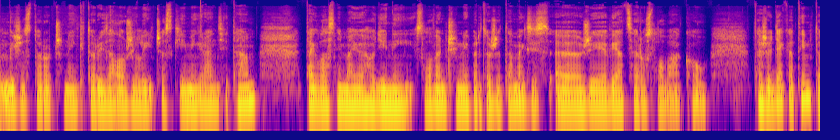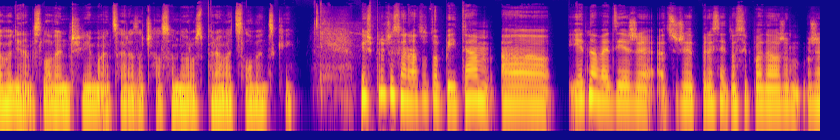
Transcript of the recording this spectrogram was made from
vyše storočný, ktorí založili českí imigranti tam, tak vlastne majú aj hodiny slovenčiny, pretože tam exist, e, žije viacero Slovákov. Takže vďaka týmto hodinám slovenčiny moja dcera začala so mnou rozprávať slovensky. Vieš, prečo sa na toto pýtam? Uh, jedna vec je, že, že presne to si povedal, že, že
